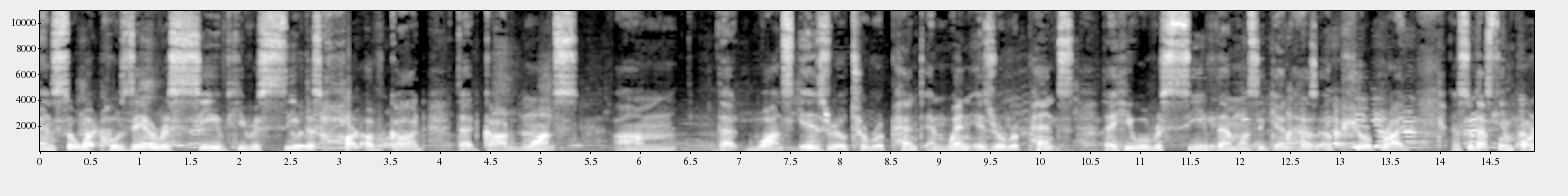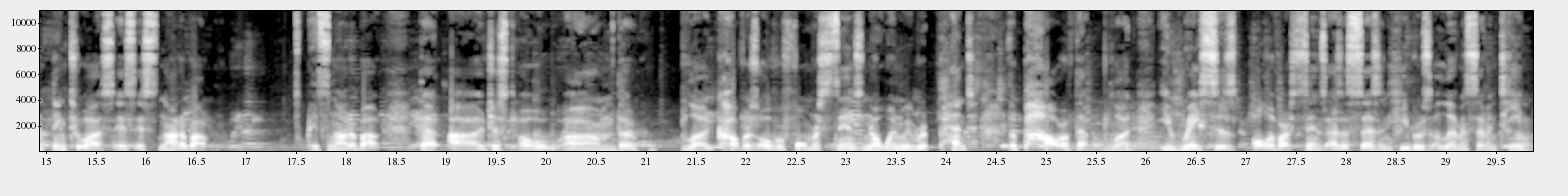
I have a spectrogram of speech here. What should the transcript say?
And so what Hosea received, he received this heart of God that God wants. Um, that wants Israel to repent, and when Israel repents, that He will receive them once again as a pure bride. And so that's the important thing to us. It's, it's not about it's not about that ah just oh um, the blood covers over former sins. No when we repent the power of that blood erases all of our sins as it says in hebrews 11 17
